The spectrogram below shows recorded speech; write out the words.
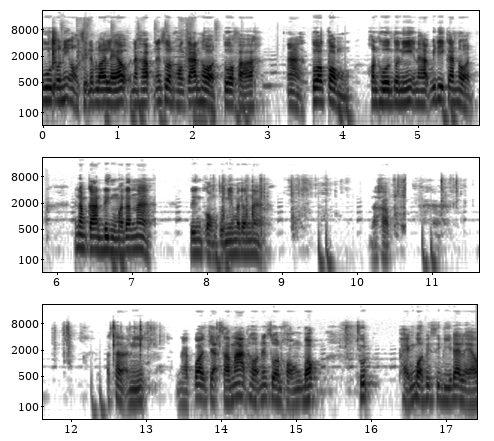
กูตัวนี้ออกเสร็จเรียบร้อยแล้วนะครับ ในส่วนของการถอดตัวฝาอ่าตัวกล่องคอนโทรลตัวนี้นะครับ วิธีการถอดทำการดึงมาด้านหน้า ดึงกล่องตัวนี้มาด้านหน้านะครับอ่าลักษณะนี้นะครับก็จะสามารถถอดในส่วนของบล็อกชุดแผงบอร์ด PCB ได้แล้ว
